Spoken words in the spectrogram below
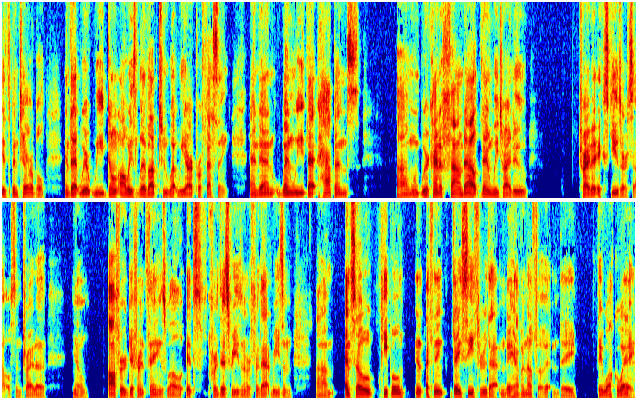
it's been terrible, and that we're we don't always live up to what we are professing. And then when we that happens, um, when we're kind of found out, then we try to try to excuse ourselves and try to, you know, offer different things. Well, it's for this reason or for that reason. Um, and so people, I think they see through that and they have enough of it and they they walk away.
